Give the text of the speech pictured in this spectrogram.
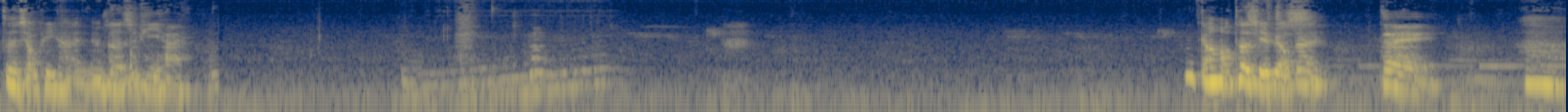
真的小屁孩，真的是屁孩。刚好特写表带，对。啊，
